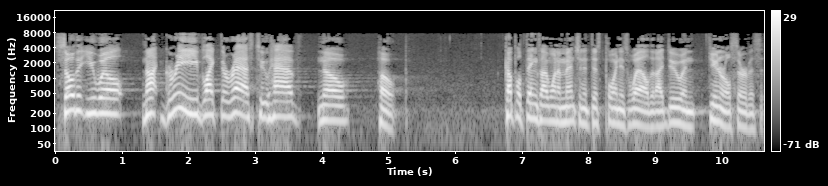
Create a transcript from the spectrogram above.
so that you will not grieve like the rest who have no hope. A couple things I want to mention at this point as well that I do in funeral services.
